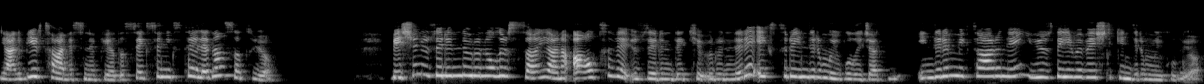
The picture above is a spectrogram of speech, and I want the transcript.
Yani bir tanesinin fiyatı 80x TL'den satıyor. 5'in üzerinde ürün alırsa yani 6 ve üzerindeki ürünlere ekstra indirim uygulayacak. İndirim miktarı ne? %25'lik indirim uyguluyor.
